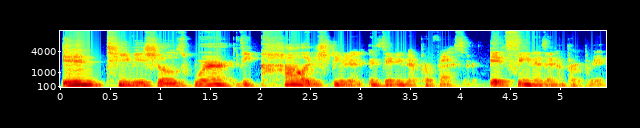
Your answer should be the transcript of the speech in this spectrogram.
in TV shows where the college student is dating the professor, it's seen as inappropriate.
